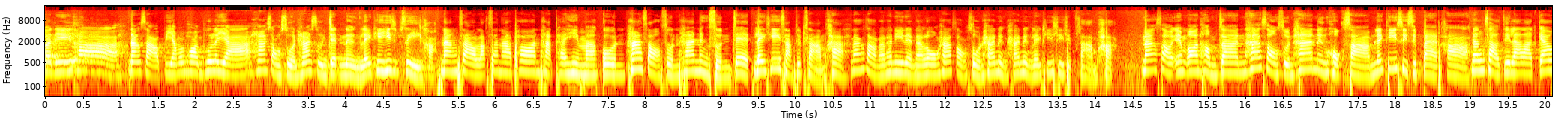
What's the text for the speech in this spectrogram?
วัสดีค่ะ นางสาวปิยมพรพุระยะ 5205071 เลขที่ 24 ค่ะ นางสาวลักษณะพร หัตถหิมากุล 5205107 เลขที่ 33 ค่ะ นางสาวนัทนีเด่นนรงค์5205151 เลขที่ 43 ค่ะนางสาวเอ็มออนหอมจันทร์5205163 เลขที่ 48 ค่ะ นางสาวจิรารัตน์แก้ว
